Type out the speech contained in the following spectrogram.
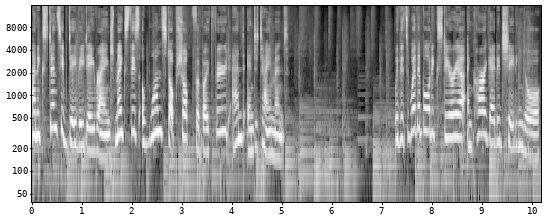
An extensive DVD range makes this a one stop shop for both food and entertainment. With its weatherboard exterior and corrugated sheeting door,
